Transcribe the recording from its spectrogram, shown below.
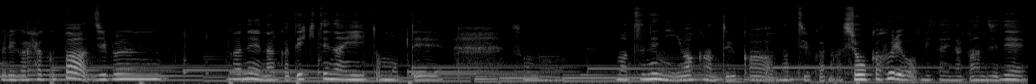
それが100%自分がねなんかできてないと思ってその、まあ、常に違和感というか何て言うかな消化不良みたいな感じで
